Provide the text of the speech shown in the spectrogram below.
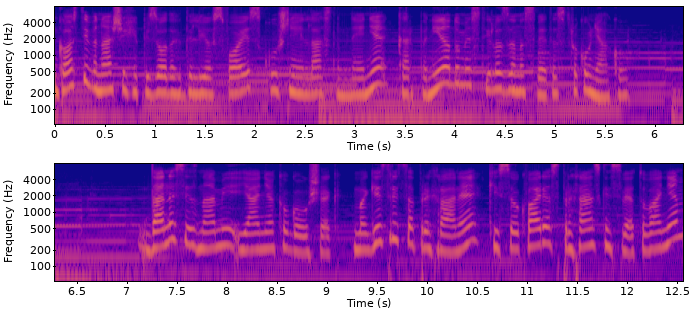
Gosti v naših epizodah delijo svoje izkušnje in lastno mnenje, kar pa ni nadomestilo za nasvete strokovnjakov. Danes je z nami Janja Kogovšek, magistrica prehrane, ki se ukvarja s prehranskim svetovanjem,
